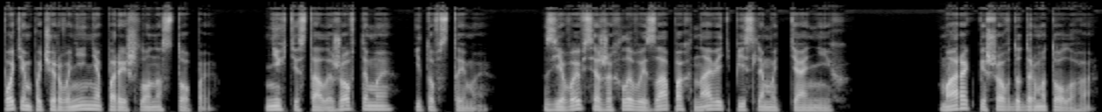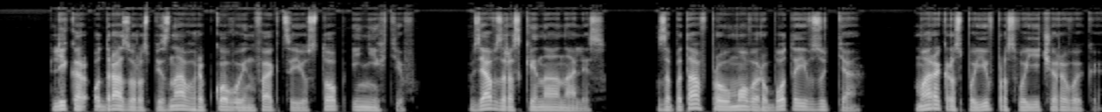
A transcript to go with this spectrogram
Потім почервоніння перейшло на стопи. Нігті стали жовтими і товстими. З'явився жахливий запах навіть після миття ніг. Марек пішов до дерматолога. Лікар одразу розпізнав грибкову інфекцію стоп і нігтів, взяв зразки на аналіз, запитав про умови роботи і взуття. Марек розповів про свої черевики.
